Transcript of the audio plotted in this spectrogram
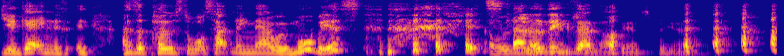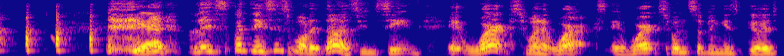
you're getting this as opposed to what's happening now with morbius it's kind of things that Morbius, yeah. But this but this is what it does. You can see it works when it works. It works when something is good.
